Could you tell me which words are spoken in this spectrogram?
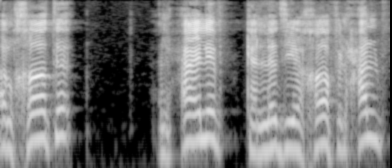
الخاطئ الحالف كالذي يخاف الحلف.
